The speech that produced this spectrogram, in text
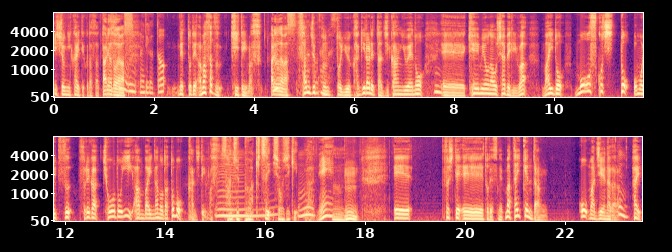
一緒に書いてくださってありがとうございます。うん、ありがとう。ネットで余さず聞いています。ありがとうございます。30分という限られた時間ゆえの、えー軽妙なおしゃべりは、毎度、もう少しと思いつつ、それがちょうどいい塩梅なのだとも感じています。30分はきつい、正直。まあね。うん。えーそして、えーとですね、まあ体験談を交えながら、はい。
